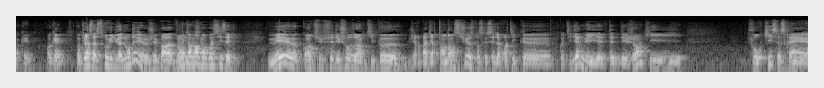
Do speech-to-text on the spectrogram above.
Ok. Ok. Donc là, ça se trouve, il lui a demandé. Je vais pas volontairement pas préciser. Mais euh, quand tu fais des choses un petit peu, je pas dire tendancieuses parce que c'est de la pratique euh, quotidienne, mais il y a peut-être des gens qui, pour qui ce serait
